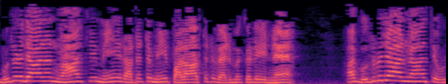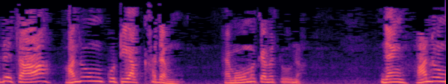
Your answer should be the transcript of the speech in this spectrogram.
බුදුරජාණන් වහන්සේ මේ රටට මේ පළාතට වැඩම කළේ නැහැ. අයි බුදුරජාණන් වහන්සේ උදෙසා හඳුන් කුටියක් හදමු. හැමෝම කැමති වුණා. දැන් හඳුන්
